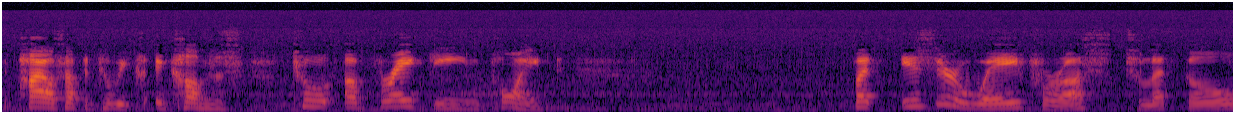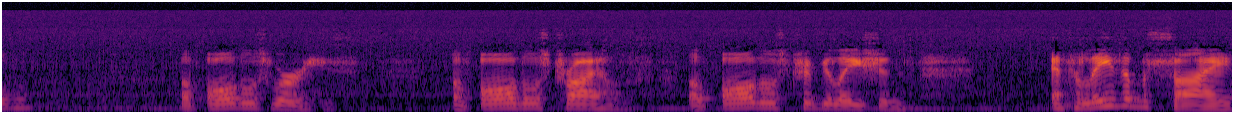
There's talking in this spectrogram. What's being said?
It piles up until we, it comes to a breaking point. But is there a way for us to let go of all those worries, of all those trials, of all those tribulations, and to lay them aside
